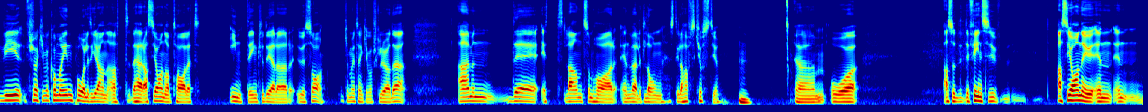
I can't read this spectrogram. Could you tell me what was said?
vi försöker väl komma in på lite grann att det här ASEAN-avtalet inte inkluderar USA. Kan man ju tänka, varför skulle det göra det? Nej, men det är ett land som har en väldigt lång Stilla havskust ju. Mm. Ehm, och alltså det, det finns ju ASEAN är ju en, en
